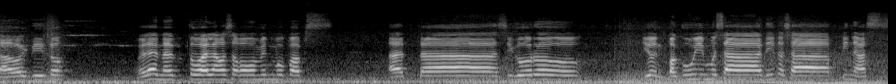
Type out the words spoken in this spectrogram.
tawag dito, wala, natutuwa lang ako sa comment mo, Paps. At ah, siguro, yun, pag uwi mo sa dito sa Pinas,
